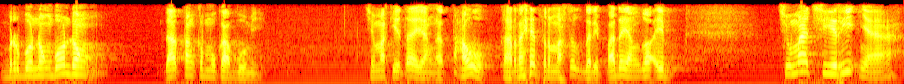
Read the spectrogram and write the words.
berbondong-bondong datang ke muka bumi. Cuma kita yang nggak tahu karena termasuk daripada yang gaib. Cuma cirinya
